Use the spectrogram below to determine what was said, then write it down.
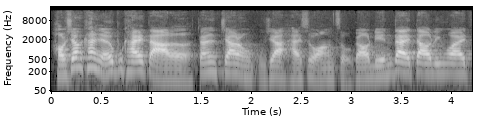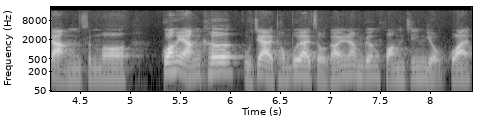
好像看起来又不开打了，但是嘉荣股价还是往上走高，连带到另外一档什么光阳科股价也同步在走高，因为他们跟黄金有关。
